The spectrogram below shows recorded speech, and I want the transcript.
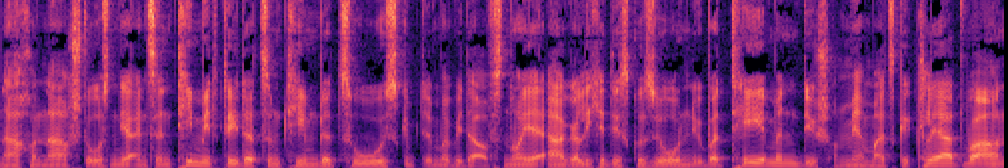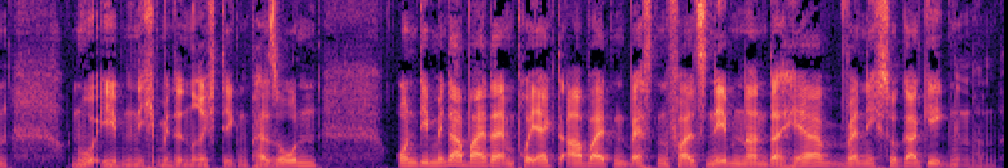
Nach und nach stoßen die einzelnen Teammitglieder zum Team dazu. Es gibt immer wieder aufs neue ärgerliche Diskussionen über Themen, die schon mehrmals geklärt waren, nur eben nicht mit den richtigen Personen. Und die Mitarbeiter im Projekt arbeiten bestenfalls nebeneinander her, wenn nicht sogar gegeneinander.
